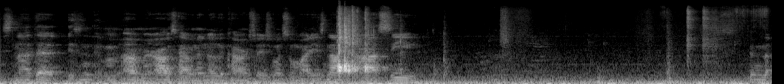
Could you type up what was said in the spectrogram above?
It's not that. It's, I remember I was having another conversation with somebody. It's not that I see It's not,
